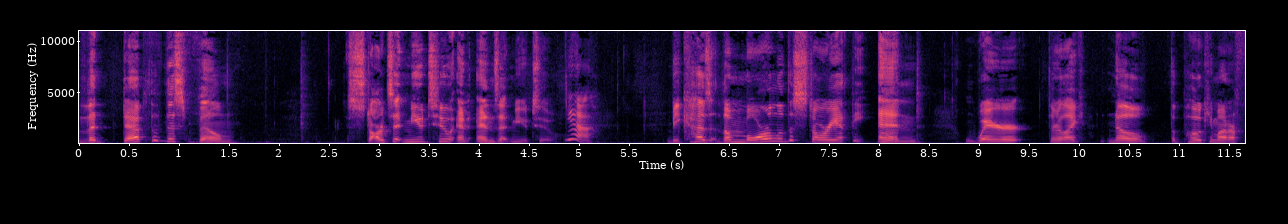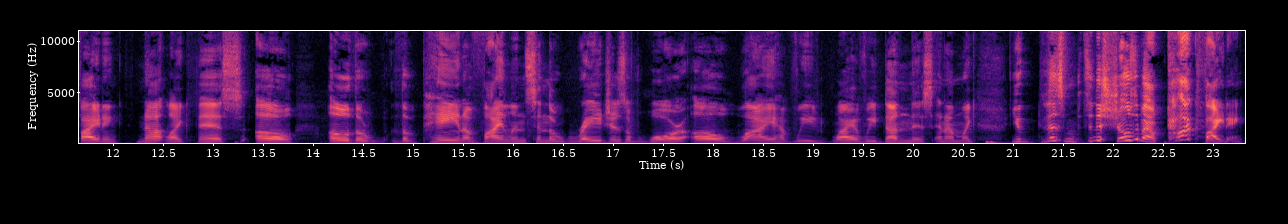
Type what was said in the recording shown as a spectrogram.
The depth of this film starts at Mewtwo and ends at Mewtwo. Yeah. because the moral of the story at the end where they're like no the pokemon are fighting not like this oh oh the the pain of violence and the rages of war oh why have we why have we done this and i'm like you this this show's about cockfighting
